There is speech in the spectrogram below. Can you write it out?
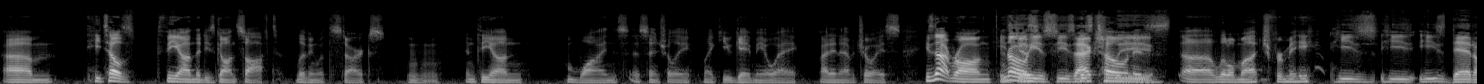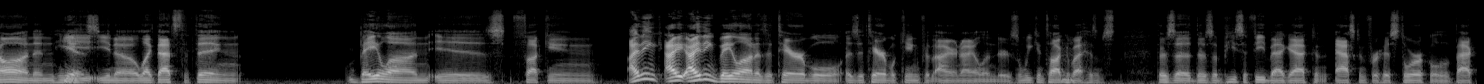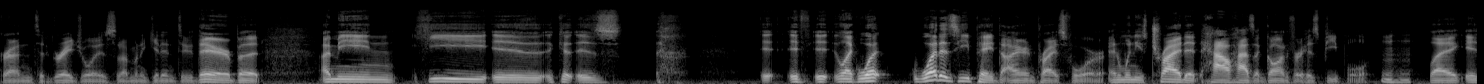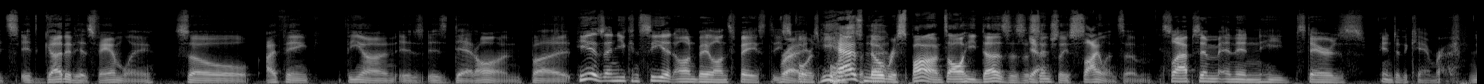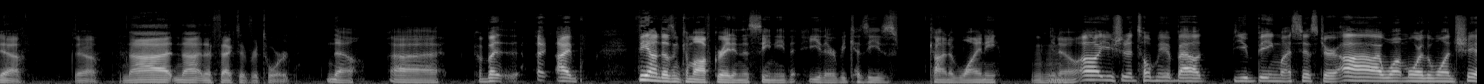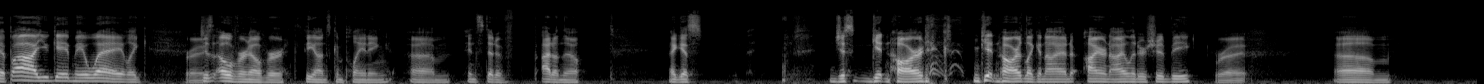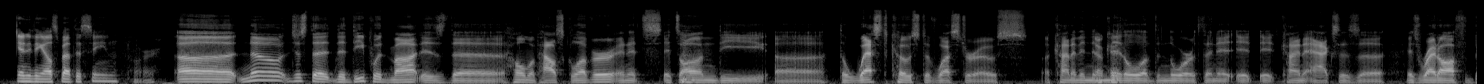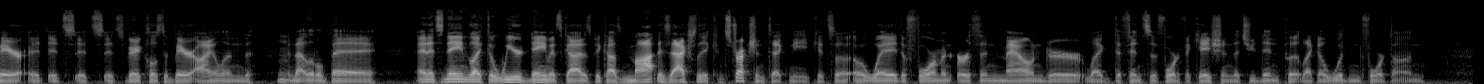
um, he tells Theon that he's gone soft, living with the Starks, mm-hmm. and Theon whines essentially, like you gave me away. I didn't have a choice. He's not wrong. He's No, just- he's- he's his actually- tone is uh, a little much for me. he's he he's dead on and he, He you know like that's the thing Balon is fucking I think I, I think Balon is a terrible is a terrible king for the Iron Islanders and we can talk about his there's a there's a piece of feedback asking, asking for historical background to the Greyjoys that I'm going to get into there but I mean he is is if it like what what has he paid the iron price for and when he's tried it how has it gone for his people mm-hmm. like it's it's gutted his family so i think theon is is dead on but He is, and you can see it on Balon's face. That he scores. he has no that. response all he does is essentially silence him slaps him, and then he stares into the camera. yeah yeah not not an effective retort no, uh, but I, I Theon doesn't come off great in this scene either, either because he's kind of whiny. Mm-hmm. You know, oh, you should have told me about you being my sister. Ah, I want more than one ship. Ah, you gave me away. Like Right. just over and over, Theon's complaining um, instead of I don't know. I guess just getting hard, getting hard like an Iron, Iron Islander should be. right Um, anything else about this scene? Or Uh, no, just the the Deepwood Motte is the home of House Glover, and it's it's Hmm. on the uh the west coast of Westeros, uh, kind of in the Okay. middle of the north, and it it, it kind of acts as a is right off Bear. It, it's it's it's very close to Bear Island Hmm. in that little bay. And it's named like the weird name it's got is because motte is actually a construction technique. It's a, a way to form an earthen mound or like defensive fortification that you then put like a wooden fort on.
